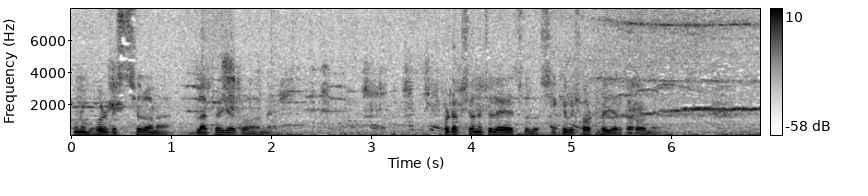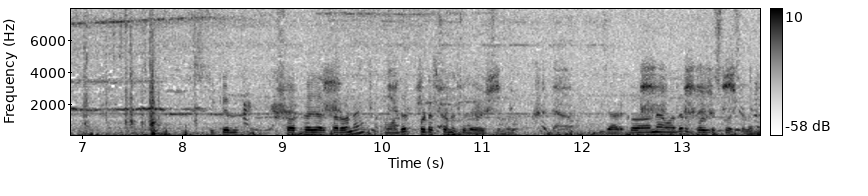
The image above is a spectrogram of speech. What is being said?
কোনো ভোল্টেজ ছিল না ব্ল্যাক হয়ে যাওয়ার কারণে। প্রোডাকশনে চলে গেছিল সিকেবি শর্ট হয়ে যাওয়ার কারণে। সিকেবি শর্ট হয়ে যাওয়ার কারণে আমাদের প্রোডাকশনে চলে গেছিল। যার কারণে আমাদের ভোল্টেজ পাচ্ছিল না।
